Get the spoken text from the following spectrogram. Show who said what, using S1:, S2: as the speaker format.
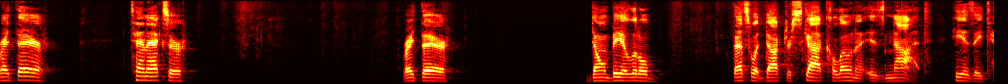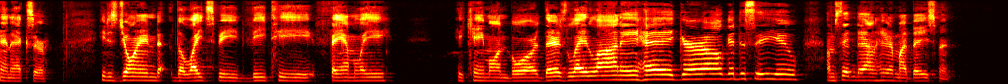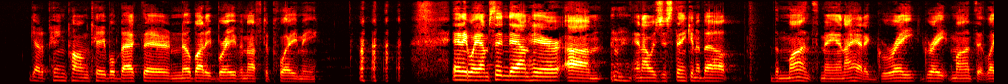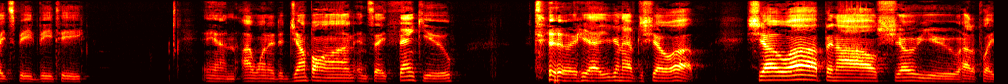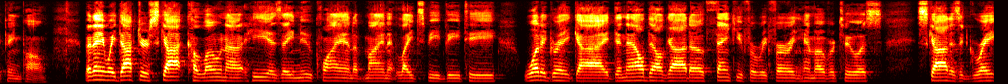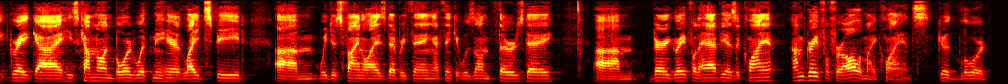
S1: right there. 10Xer. Right there. Don't be a little. That's what Dr. Scott Colonna is not. He is a 10Xer. He just joined the Lightspeed VT family. He came on board. There's Leilani. Hey, girl, good to see you. I'm sitting down here in my basement. Got a ping pong table back there, and nobody brave enough to play me. anyway, I'm sitting down here, um, and I was just thinking about the month, man. I had a great, great month at Lightspeed VT. And I wanted to jump on and say thank you to, yeah, you're going to have to show up. Show up and I'll show you how to play ping pong. But anyway, Dr. Scott Colonna, he is a new client of mine at Lightspeed VT. What a great guy. Danelle Delgado, thank you for referring him over to us. Scott is a great, great guy. He's coming on board with me here at Lightspeed. Um, we just finalized everything. I think it was on Thursday. Um, very grateful to have you as a client. I'm grateful for all of my clients. Good Lord.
